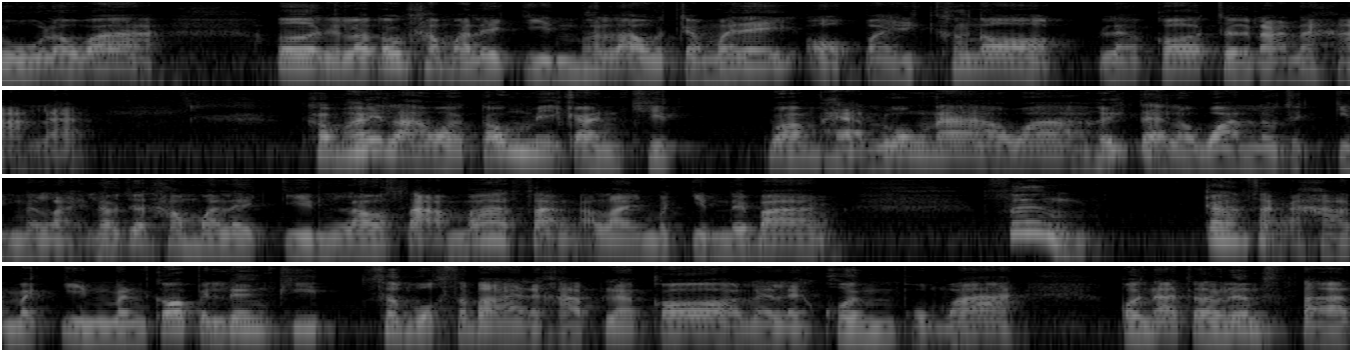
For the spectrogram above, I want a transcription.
รู้แล้วว่า เออเดี๋ยวเราต้องทำอะไรกิน เพราะเราจะไม่ได้ออกไปข้างนอก แล้วก็เจอร้านอาหารแล้วทำให้เราอะต้องมีการคิดวางแผนล่วงหน้าว่าเฮ้ยแต่ละวันเราจะกินอะไร เราจะทำอะไรกิน เราสามารถสั่งอะไรมากินได้บ้าง ซึ่ง การสั่งอาหารมากินมันก็เป็นเรื่องที่สะดวกสบายแหละครับ แล้วก็หลาย ๆ คนผมว่าก็น่าจะเริ่มสตาร์ท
